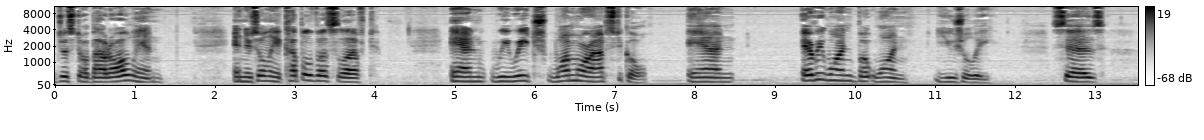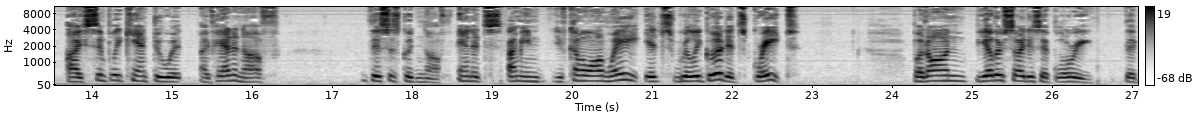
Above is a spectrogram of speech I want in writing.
just about all in. And there's only a couple of us left. And we reach one more obstacle. And everyone but one usually says, I simply can't do it. I've had enough. This is good enough. And it's, I mean, you've come a long way. It's really good. It's great. But on the other side is that glory that,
